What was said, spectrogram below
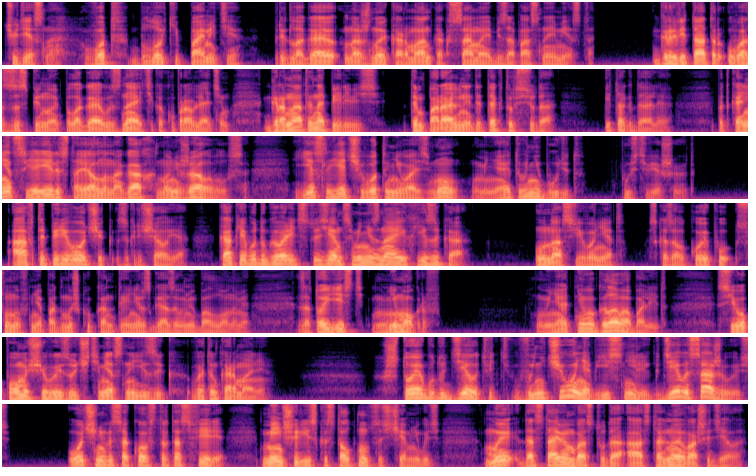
Чудесно. Вот блоки памяти. Предлагаю ножной карман как самое безопасное место. Гравитатор у вас за спиной. Полагаю, вы знаете, как управлять им. Гранаты на перевесь. Темпоральный детектор сюда. И так далее. Под конец я еле стоял на ногах, но не жаловался. Если я чего-то не возьму, у меня этого не будет. Пусть вешают. «Автопереводчик!» — закричал я. Как я буду говорить с туземцами, не зная их языка? У нас его нет, сказал Койпу, сунув мне под мышку контейнер с газовыми баллонами. Зато есть мнемограф. У меня от него голова болит. С его помощью вы изучите местный язык в этом кармане. Что я буду делать? Ведь вы ничего не объяснили. Где высаживаюсь? Очень высоко в стратосфере. Меньше риска столкнуться с чем-нибудь. Мы доставим вас туда, а остальное ваше дело.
